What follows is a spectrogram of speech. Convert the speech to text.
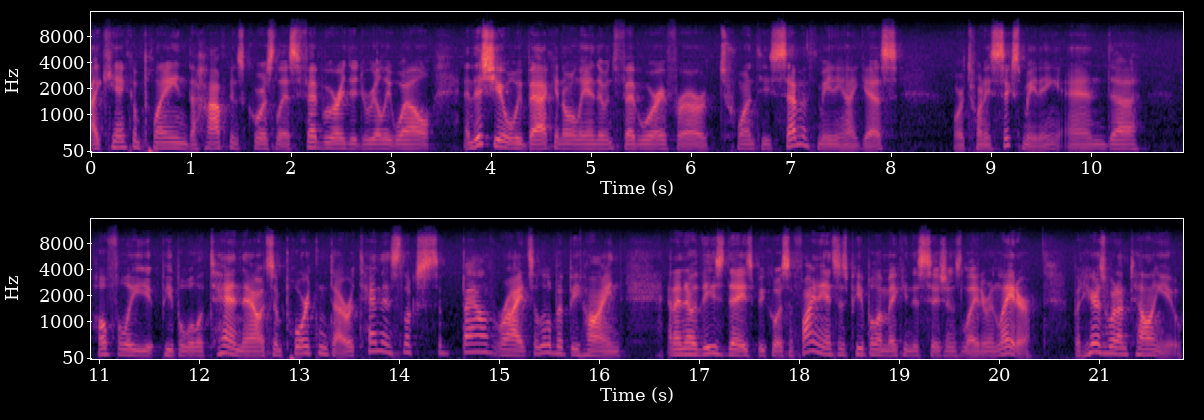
I can't complain. The Hopkins course last February did really well. And this year we'll be back in Orlando in February for our 27th meeting, I guess, or 26th meeting. And uh, hopefully people will attend. Now, it's important. Our attendance looks about right. It's a little bit behind. And I know these days, because of finances, people are making decisions later and later. But here's what I'm telling you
